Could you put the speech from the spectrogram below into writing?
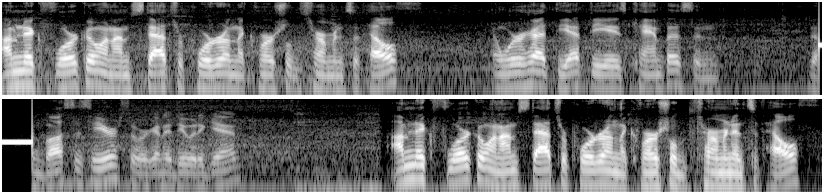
I'm Nick Florko and I'm stats reporter on the commercial determinants of health. And we're at the FDA's campus and the bus is here, so we're gonna do it again. I'm Nick Florko and I'm stats reporter on the commercial determinants of health.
